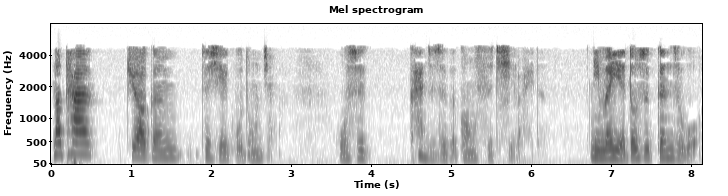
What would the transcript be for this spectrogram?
那他就要跟这些股东讲，我是看着这个公司起来的，你们也都是跟着我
